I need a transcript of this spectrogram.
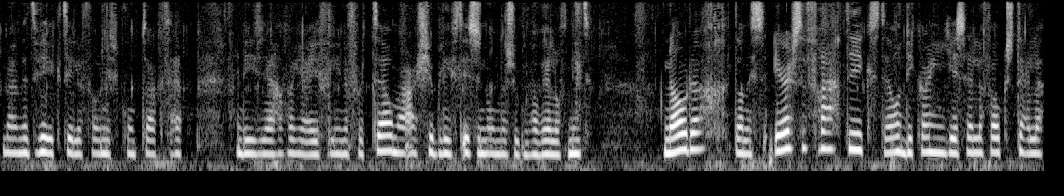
met, wie ik telefonisch contact heb, en die zeggen van ja, Eveline, vertel me alsjeblieft, is een onderzoek nou wel of niet nodig? Dan is de eerste vraag die ik stel, en die kan je jezelf ook stellen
